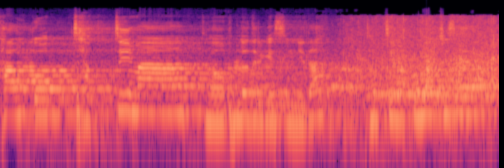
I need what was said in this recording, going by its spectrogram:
다음 곡 작지만 더 불러드리겠습니다. 작지만 음악 주세요.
